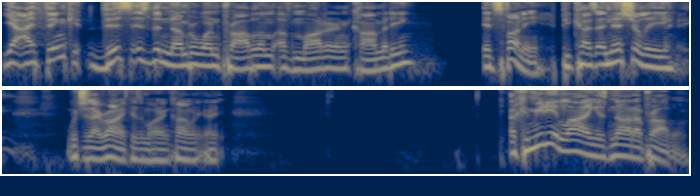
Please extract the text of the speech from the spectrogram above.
Yeah, I think this is the number one problem of modern comedy. It's funny because initially, which is ironic because of modern comedy, right? A comedian lying is not a problem.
